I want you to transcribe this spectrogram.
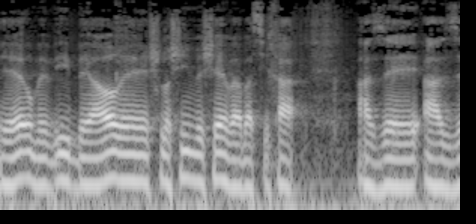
אה, הוא מביא באורה 37 בשיחה. אז, אז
